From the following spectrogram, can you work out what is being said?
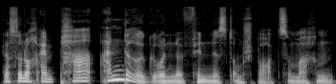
dass du noch ein paar andere Gründe findest, um Sport zu machen.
